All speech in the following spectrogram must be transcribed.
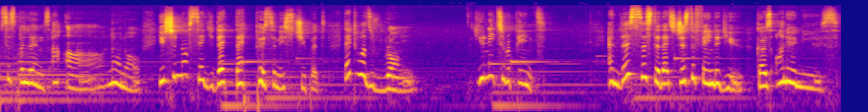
Sis Belins, uh uh no, no. You shouldn't have said that that person is stupid. That was wrong. You need to repent. And this sister that's just offended you goes on her knees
